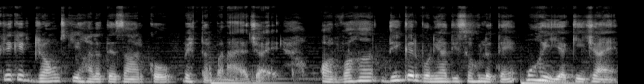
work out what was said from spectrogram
क्रिकेट ग्राउंड्स की हालत जार को बेहतर बनाया जाए और वहाँ दीगर बुनियादी सहूलतें मुहैया की जाएँ।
